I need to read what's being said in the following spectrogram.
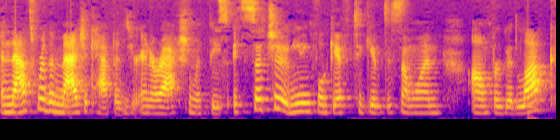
and that's where the magic happens. Your interaction with these. It's such a meaningful gift to give to someone um, for good luck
